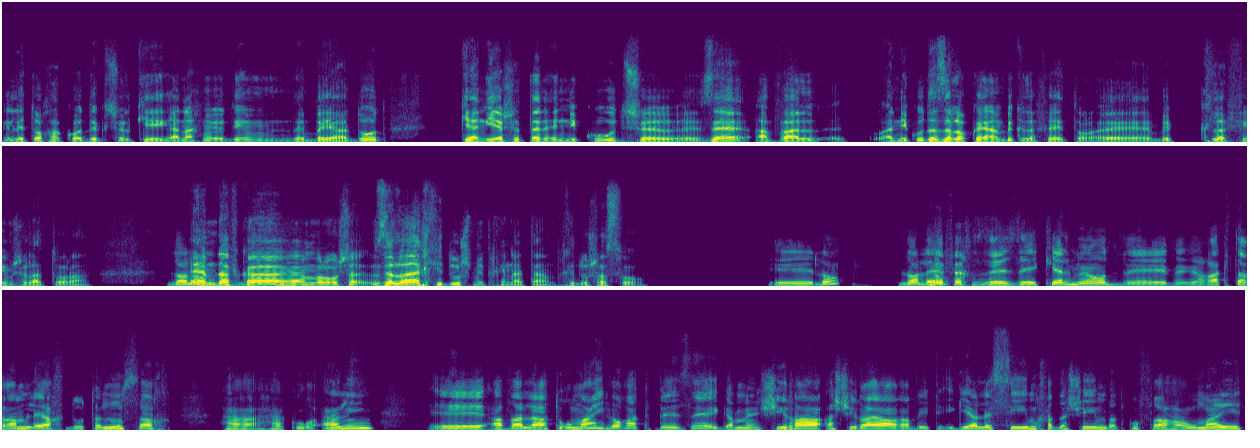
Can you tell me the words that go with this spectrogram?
לתוך הקודקס של, כי אנחנו יודעים ביהדות, כן, יש את הניקוד של זה, אבל הניקוד הזה לא קיים בקלפי אה, בקלפים של התורה. לא, לא. הם דווקא אמרו שזה לא היה חידוש מבחינתם, חידוש אסור. אה, לא, לא, להפך, זה, זה הקל מאוד ורק תרם לאחדות הנוסח הקוראני, אה, אבל התרומה היא לא רק בזה, גם שירה, השירה הערבית הגיעה לשיאים חדשים בתקופה האומאית,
